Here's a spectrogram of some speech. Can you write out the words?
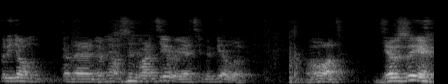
придем, когда вернемся в квартиру, я тебе белую. Вот, держи.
